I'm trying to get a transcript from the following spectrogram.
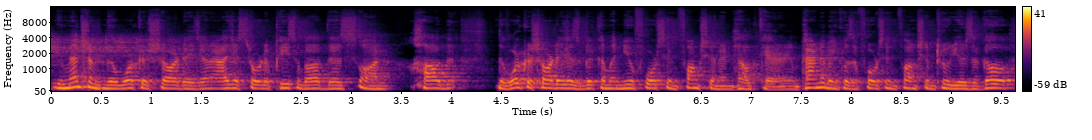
You mentioned the worker shortage, and I just wrote a piece about this on how the, the worker shortage has become a new forcing function in healthcare. And pandemic was a forcing function two years ago.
